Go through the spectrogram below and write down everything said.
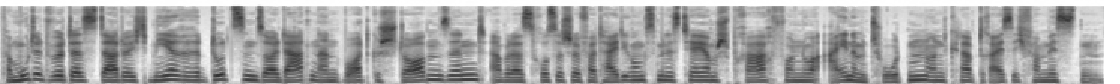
Vermutet wird, dass dadurch mehrere Dutzend Soldaten an Bord gestorben sind, aber das russische Verteidigungsministerium sprach von nur einem Toten und knapp 30 Vermissten.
